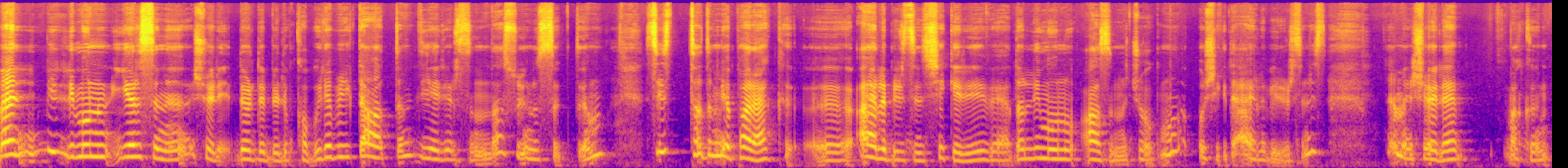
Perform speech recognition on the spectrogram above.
Ben bir limonun yarısını şöyle dörde bölüp kabuğuyla birlikte attım. Diğer yarısını da suyunu sıktım. Siz tadım yaparak e, ayarlayabilirsiniz şekeri veya da limonu az mı çok mu o şekilde ayarlayabilirsiniz. Hemen şöyle bakın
